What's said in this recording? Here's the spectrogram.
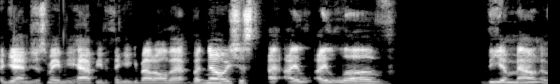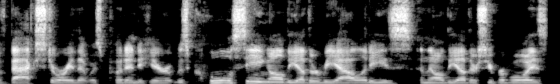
again just made me happy to thinking about all that. But no it's just I, I i love the amount of backstory that was put into here. It was cool seeing all the other realities and all the other superboys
